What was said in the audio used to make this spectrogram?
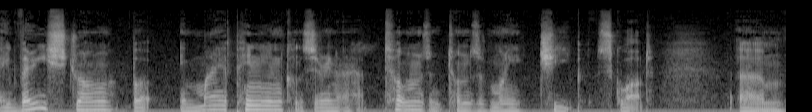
a very strong, but in my opinion, considering I had tons and tons of money, cheap squad. Um,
